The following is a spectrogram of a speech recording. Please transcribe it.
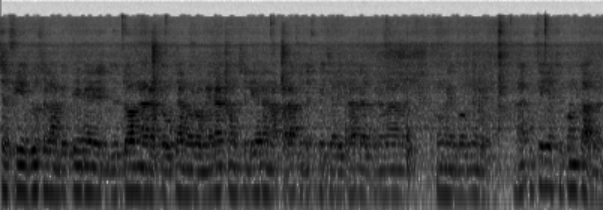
să fie dusă la îndeplinire de doamna Răcăuteanu Romera, consilieră în aparatul de specialitate al Primarului Comunei Bogdănești. Adică este contabil.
